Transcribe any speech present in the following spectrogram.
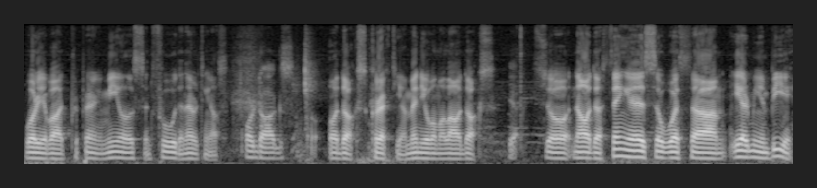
worry about preparing meals and food and everything else. or dogs. Or dogs, correct? Yeah, many of them allow dogs. Yeah. So now the thing is with um, Airbnb,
